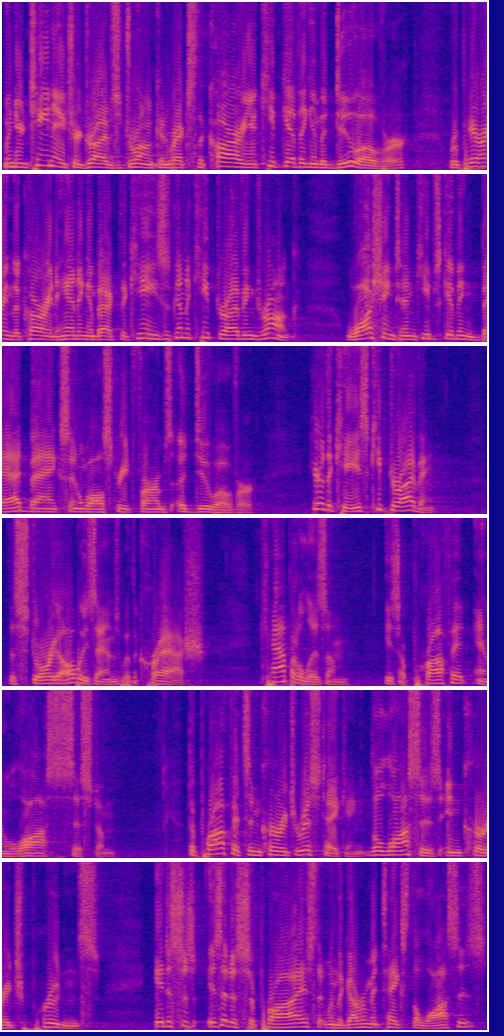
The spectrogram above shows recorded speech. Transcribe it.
When your teenager drives drunk and wrecks the car, you keep giving him a do over, repairing the car and handing him back the keys, he's going to keep driving drunk. Washington keeps giving bad banks and Wall Street firms a do over. Here are the keys, keep driving. The story always ends with a crash. Capitalism is a profit and loss system. The profits encourage risk taking, the losses encourage prudence. It is, is it a surprise that when the government takes the losses,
